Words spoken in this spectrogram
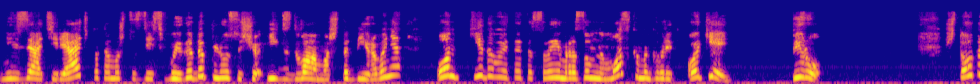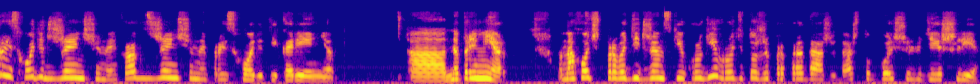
нельзя терять, потому что здесь выгода, плюс еще x2 масштабирование. Он кидывает это своим разумным мозгом и говорит, окей, беру. Что происходит с женщиной? Как с женщиной происходит якорение? А, например, она хочет проводить женские круги, вроде тоже про продажи, да, чтобы больше людей шли.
